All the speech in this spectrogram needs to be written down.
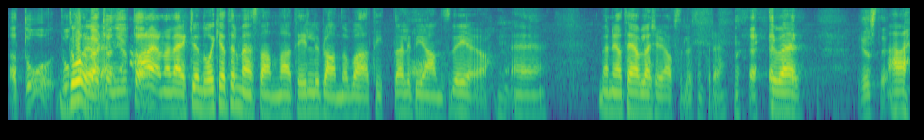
att då, då, Då kan du verkligen njuta? Ja, ja, men verkligen. Då kan jag till och med stanna till ibland och bara titta lite Ja. Mm. grann. Så det gör jag. Eh, Men när jag tävlar så gör jag absolut inte det. Tyvärr. Just det. Nej.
